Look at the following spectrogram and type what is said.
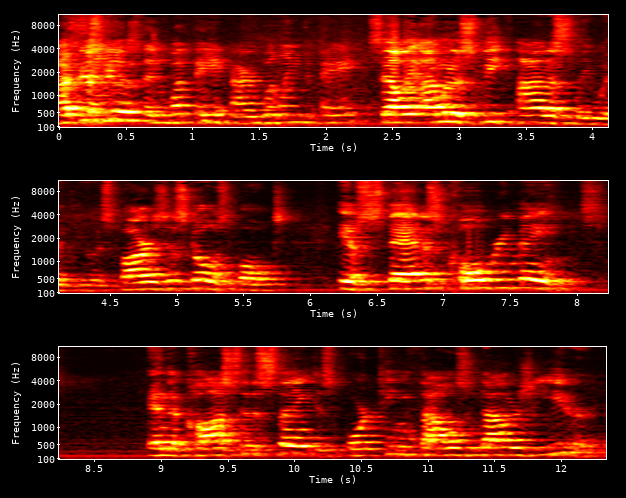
I'm just gonna- than what they are willing to pay? Sally, I'm going to speak honestly with you. As far as this goes, folks, if status quo remains and the cost of this thing is $14,000 a year,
